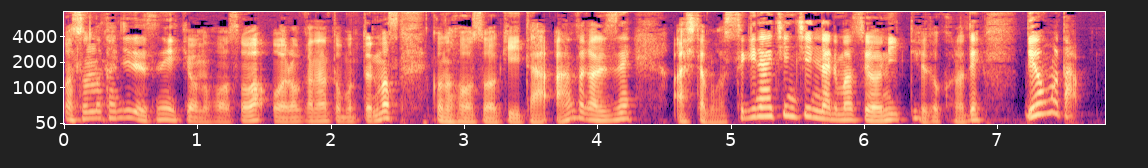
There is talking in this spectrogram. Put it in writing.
まあ、そんな感じでですね、今日の放送は終わろうかなと思っております。この放送を聞いたあなたがですね、明日も素敵な一日になりますようにっていうところで、ではまた。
